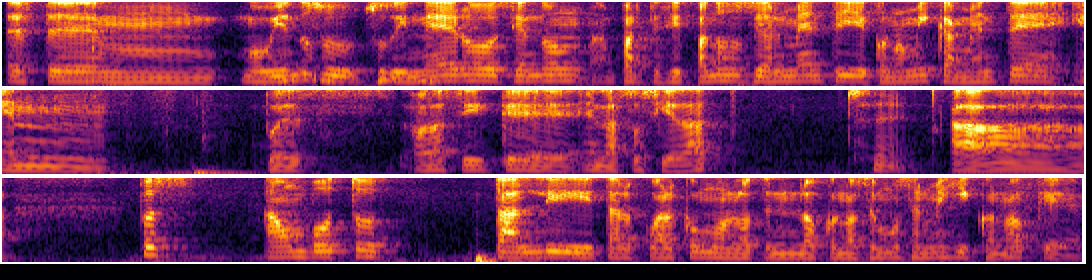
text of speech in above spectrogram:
este, moviendo su, su dinero, siendo, participando socialmente y económicamente en, pues, ahora sí que en la sociedad. Sí. A, pues, a un voto tal y tal cual como lo, lo conocemos en México, ¿no? Que,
